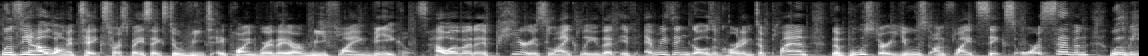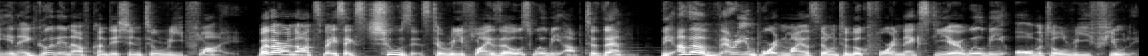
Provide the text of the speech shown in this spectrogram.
We'll see how long it takes for SpaceX to reach a point where they are reflying vehicles. However, it appears likely that if everything goes according to plan, the booster used on Flight 6 or 7 will be in a good enough condition to refly. Whether or not SpaceX chooses to refly those will be up to them. The other very important milestone to look for next year will be orbital refueling.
